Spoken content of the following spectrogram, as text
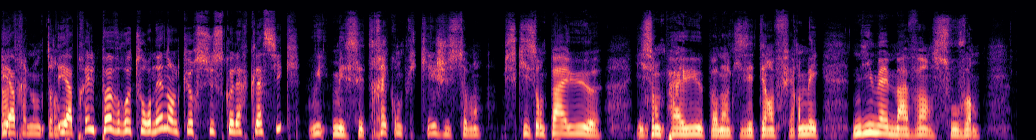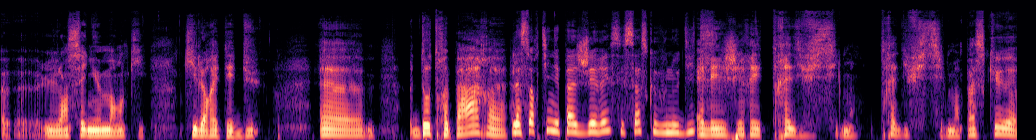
Et Pas ap- très longtemps. Et après, ils peuvent retourner dans le cursus scolaire classique? Oui, mais c'est très compliqué justement, puisqu'ils n'ont pas eu, euh, ils ont pas eu pendant qu'ils étaient enfermés, ni même avant, souvent, euh, l'enseignement qui qui leur était dû. Euh, D'autre part, euh, La sortie n'est pas gérée, c'est ça ce que vous nous dites? elle est gérée très difficilement, très difficilement, parce que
